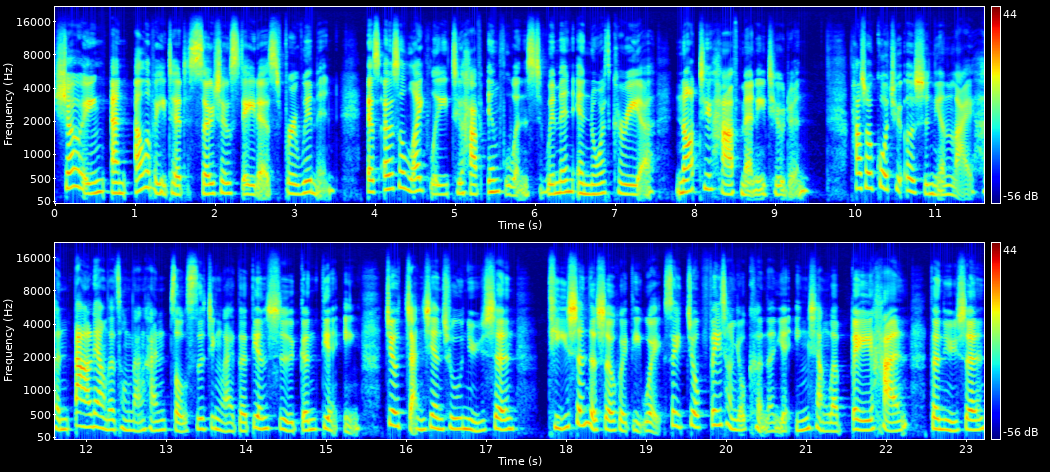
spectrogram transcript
showing an elevated social status for women is also likely to have influenced women in North Korea not to have many children. 他说，过去二十年来，很大量的从南韩走私进来的电视跟电影，就展现出女生。 提升的社会地位，所以就非常有可能也影响了北韩的女生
